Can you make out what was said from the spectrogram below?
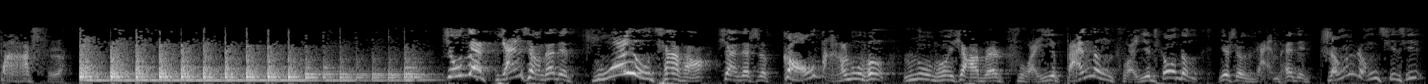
八尺。在点将台的左右前方，现在是高大炉棚，炉棚下边桌椅板凳，桌椅条凳也是安排的整整齐齐。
